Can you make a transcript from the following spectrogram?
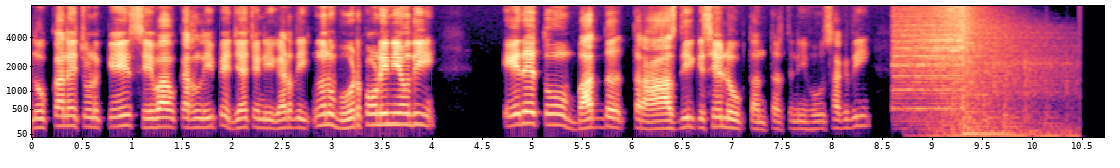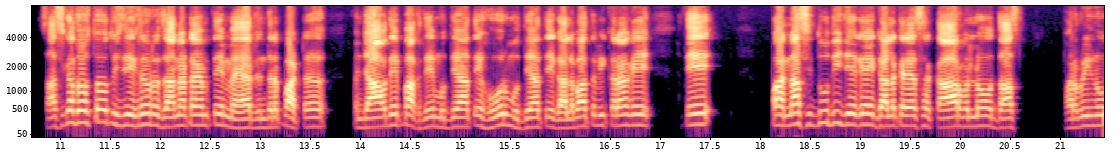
ਲੋਕਾਂ ਨੇ ਚੁਣ ਕੇ ਸੇਵਾ ਕਰਨ ਲਈ ਭੇਜਿਆ ਚੰਡੀਗੜ੍ਹ ਦੀ, ਉਹਨਾਂ ਨੂੰ ਵੋਟ ਪਾਉਣੀ ਨਹੀਂ ਆਉਂਦੀ। ਇਹਦੇ ਤੋਂ ਵੱਧ ਤਰਾਸ ਦੀ ਕਿਸੇ ਲੋਕਤੰਤਰ 'ਚ ਨਹੀਂ ਹੋ ਸਕਦੀ। ਸਤਿ ਸ਼੍ਰੀ ਅਕਾਲ ਦੋਸਤੋ ਤੁਸੀਂ ਦੇਖ ਰਹੇ ਹੋ ਰੋਜ਼ਾਨਾ ਟਾਈਮ ਤੇ ਮੈਂ ਰਜਿੰਦਰ ਭੱਟ। ਪੰਜਾਬ ਦੇ ਭਖ ਦੇ ਮੁੱਦਿਆਂ ਤੇ ਹੋਰ ਮੁੱਦਿਆਂ ਤੇ ਗੱਲਬਾਤ ਵੀ ਕਰਾਂਗੇ ਤੇ ਭਾਨਾ ਸਿੱਧੂ ਦੀ ਜੇ ਗੱਲ ਕਰਿਆ ਸਰਕਾਰ ਵੱਲੋਂ 10 ਫਰਵਰੀ ਨੂੰ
